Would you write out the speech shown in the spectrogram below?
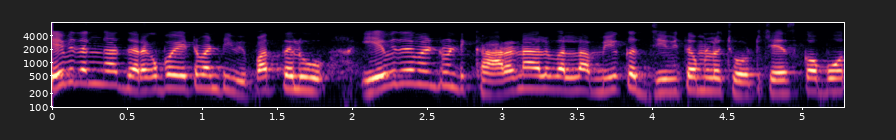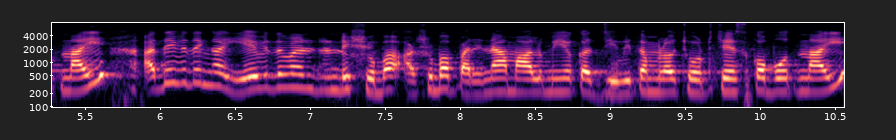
ఏ విధంగా జరగబోయేటువంటి విపత్తులు ఏ విధమైనటువంటి కారణాల వల్ల మీ యొక్క జీవితంలో చోటు చేసుకోబోతున్నాయి అదేవిధంగా ఏ విధమైనటువంటి శుభ అశుభ పరిణామాలు మీ యొక్క జీవితంలో చోటు చేసుకోబోతున్నాయి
